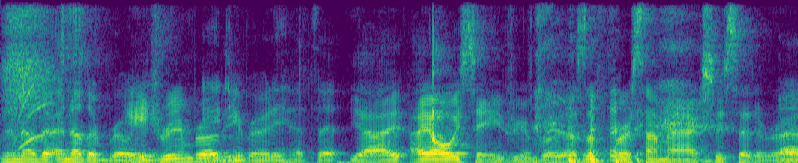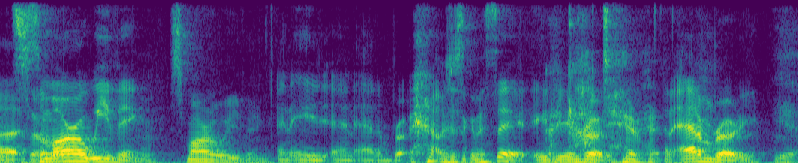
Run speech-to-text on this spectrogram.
Another another Brody. Adrien Brody? Adrien Brody. That's it. yeah, I, I always say Adrien Brody. That's the first time I actually said it right. uh, so, Samara Weaving Samara Weaving. and A- and Adam Brody. I was just gonna say it. Adrian God Brody damn it. and Adam Brody. Yeah.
